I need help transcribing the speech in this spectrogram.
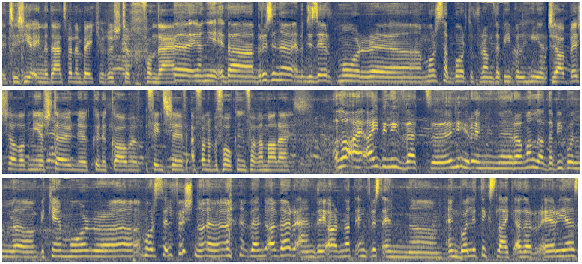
het is hier inderdaad wel een beetje rustig vandaag. Uh, the prisoner deserve more, uh, more support from the people here. Er zou best wel wat meer steun kunnen komen, vindt ze, van de bevolking van Ramallah. No, I, I believe that uh, here in Ramallah the people uh, became more uh, more selfish uh, than other and they are not interested in, uh, in politics like other areas.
